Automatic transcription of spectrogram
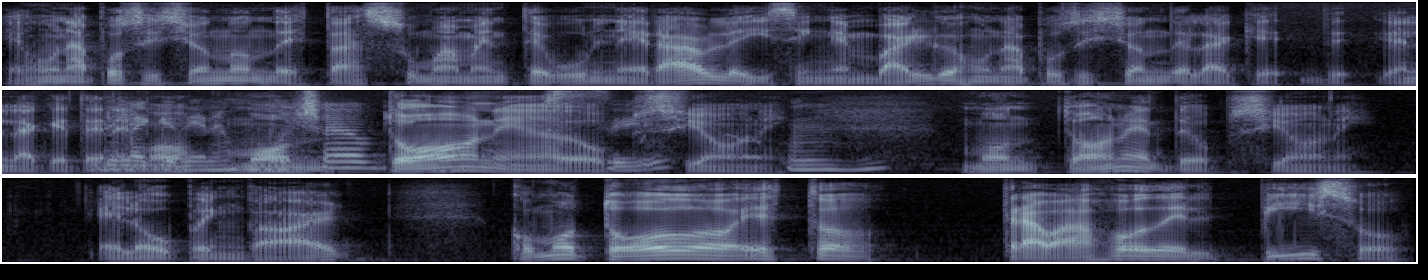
Es una posición donde estás sumamente vulnerable y sin embargo es una posición de la que, en la que tenemos montones de opciones. Montones de opciones el open guard, como todo esto trabajo del piso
